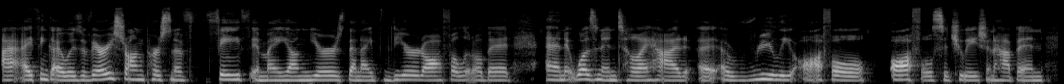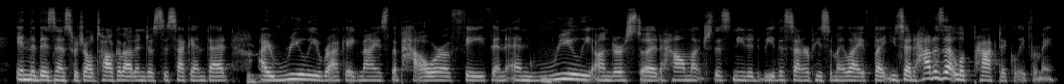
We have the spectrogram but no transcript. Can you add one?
I, I, think I was a very strong person of faith in my young years. Then I veered off a little bit. And it wasn't until I had a, a really awful awful situation happen in the business which I'll talk about in just a second that mm-hmm. I really recognized the power of faith and and mm-hmm. really understood how much this needed to be the centerpiece of my life but you said how does that look practically for me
